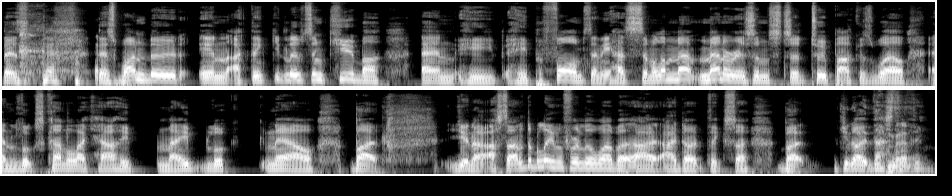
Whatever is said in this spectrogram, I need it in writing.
There's there's one dude in I think he lives in Cuba, and he he performs and he has similar ma- mannerisms to Tupac as well, and looks kind of like how he may look now. But you know, I started to believe it for a little while, but I I don't think so. But you know, that's I'm the thing.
